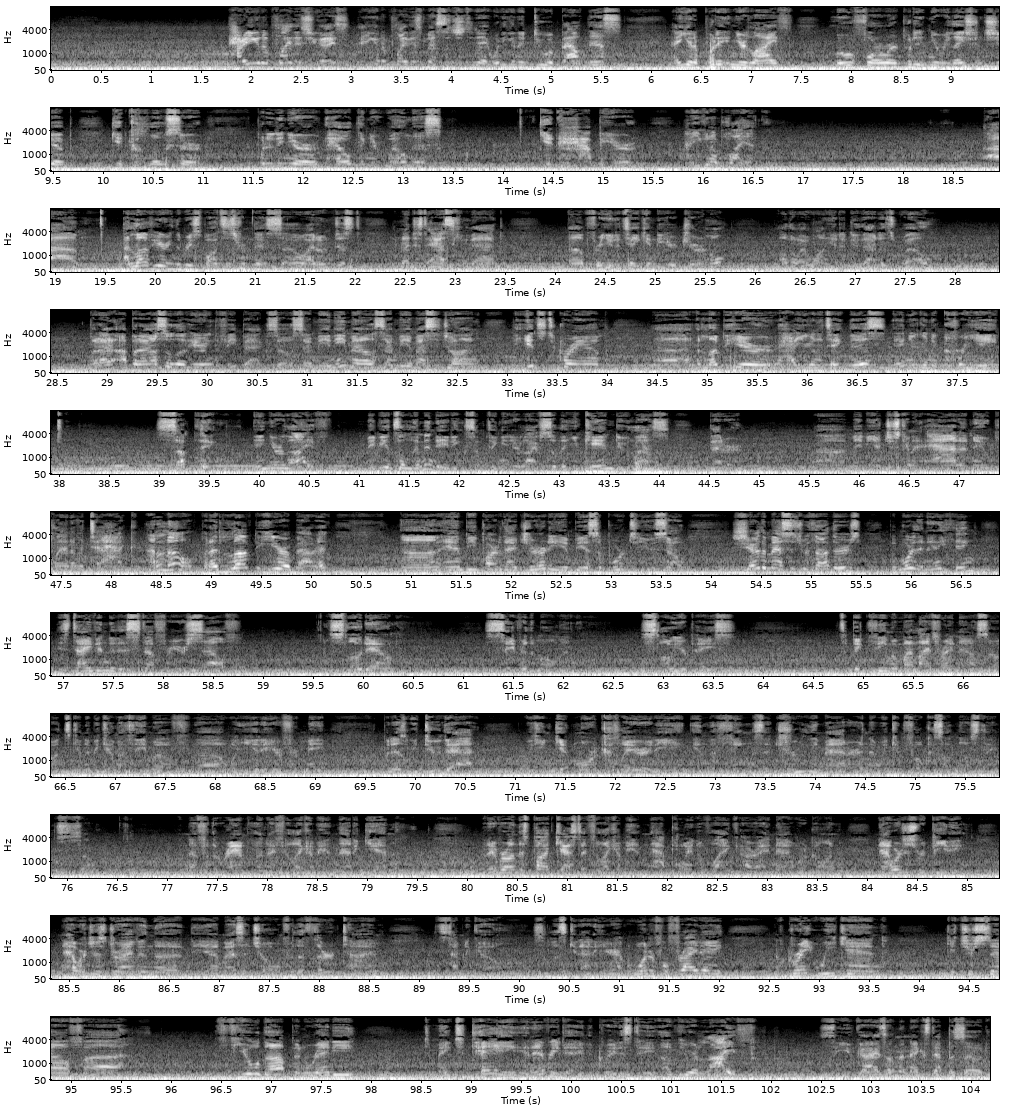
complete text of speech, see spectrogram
How are you going to apply this, you guys? How are you going to apply this message today? What are you going to do about this? How are you going to put it in your life? Move forward, put it in your relationship, get closer, put it in your health and your wellness, get happier. How are you going to apply it? Um, I love hearing the responses from this, so I don't just, I'm not just asking that um, for you to take into your journal, although I want you to do that as well but I but I also love hearing the feedback. So send me an email, send me a message on the Instagram. Uh, I'd love to hear how you're going to take this and you're going to create something in your life. Maybe it's eliminating something in your life so that you can do less better. Uh, maybe you're just going to add a new plan of attack. I don't know, but I'd love to hear about it uh, and be part of that journey and be a support to you. So share the message with others, but more than anything, is dive into this stuff for yourself. Slow down, savor the moment, slow your pace. It's a big theme of my life right now, so it's going to become a theme of uh, what you get to hear from me. But as we do that, we can get more clarity in the things that truly matter, and then we can focus on those things. So, enough of the rambling. I feel like I'm hitting that again. Whenever on this podcast, I feel like I'm hitting that point of like, all right, now we're going, now we're just repeating now we're just driving the, the uh, message home for the third time. It's time to go. So let's get out of here. Have a wonderful Friday. Have a great weekend. Get yourself uh, fueled up and ready to make today and every day the greatest day of your life. See you guys on the next episode.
